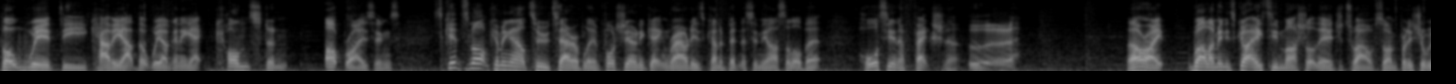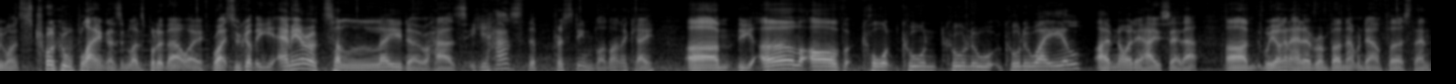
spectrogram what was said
but with the caveat that we are going to get constant uprisings. Skid's not coming out too terribly. Unfortunately, only getting rowdy is kind of bitten us in the ass a little bit. Haughty and affectionate. Ugh. Alright. Well, I mean, he's got 18 martial at the age of 12, so I'm pretty sure we won't struggle playing as him. Let's put it that way. Right, so we've got the Emir of Toledo has... He has the pristine bloodline. Okay. Um, the Earl of Corn, Corn, Cornu, Cornuail. I have no idea how you say that. Um, we are going to head over and burn that one down first then.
